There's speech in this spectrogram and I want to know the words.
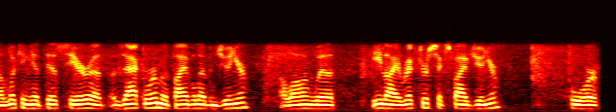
uh, looking at this here. Uh, Zach Worm, a 5'11 junior, along with Eli Richter, 6'5 junior, for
